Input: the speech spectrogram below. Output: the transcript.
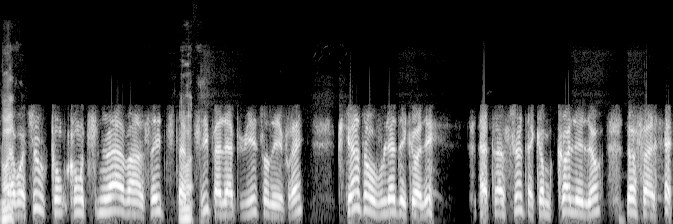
la voiture continuait à avancer petit à petit, puis elle appuyait sur des freins. Puis quand on voulait décoller, la traction était comme collée là. Là, il fallait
